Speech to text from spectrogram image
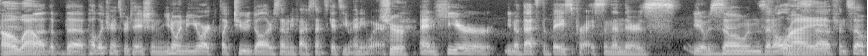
Oh wow, Uh, the the public transportation, you know, in New York, like two dollars seventy five cents gets you anywhere. Sure. and here you know that's the base price. And then there's you know zones and all of this stuff. And so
